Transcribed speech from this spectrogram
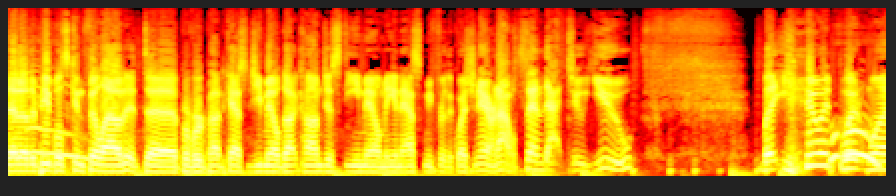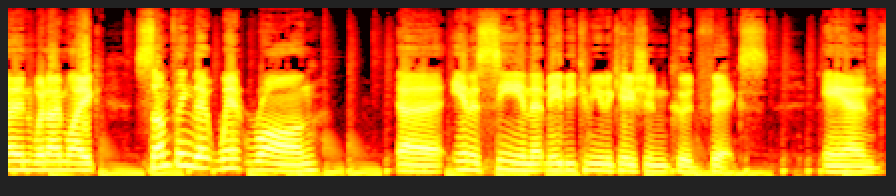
that other peoples can fill out at uh, just email me and ask me for the questionnaire and i will send that to you but you had put one when i'm like something that went wrong uh, in a scene that maybe communication could fix and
